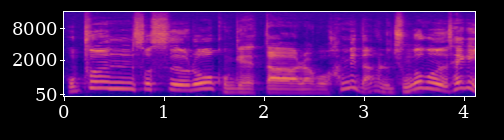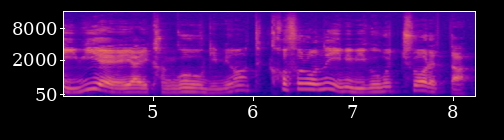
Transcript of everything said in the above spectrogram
오픈 소스로 공개했다라고 합니다. 그리고 중국은 세계 2위의 AI 강국이며 특허수로는 이미 미국을 추월했다.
